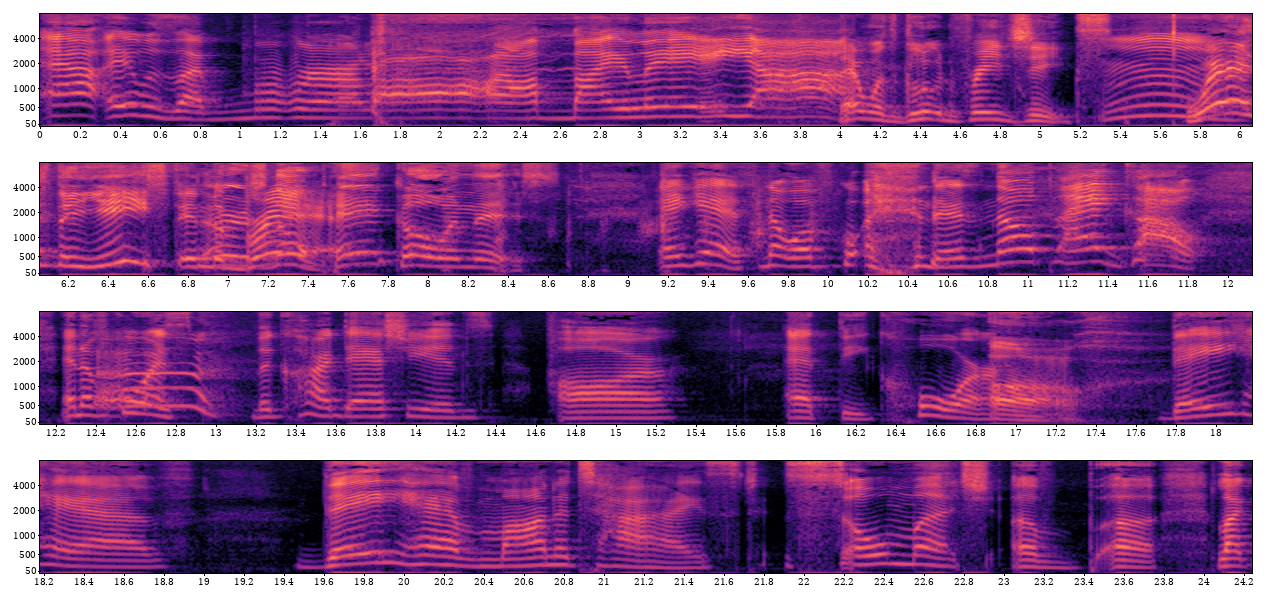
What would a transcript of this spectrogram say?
out. It was like Miley. That was gluten free cheeks. Mm. Where is the yeast in There's the bread? There's no panko in this. And yes, no, of course, there's no panko. And of course, the Kardashians are at the core. oh, They have they have monetized so much of uh like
